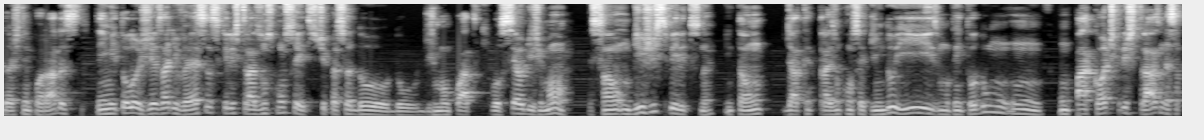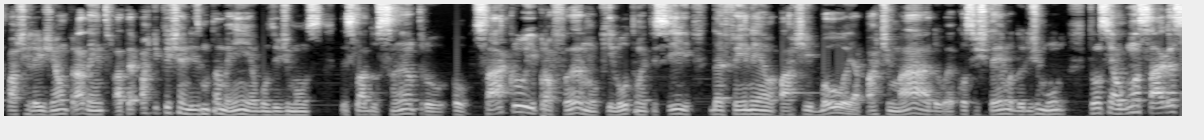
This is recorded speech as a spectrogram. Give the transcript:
das temporadas, tem mitologias adversas que eles trazem uns conceitos. Tipo essa do, do Digimon 4, que você é o Digimon, são digi-espíritos, né? Então já tem, traz um conceito de hinduísmo, tem todo um, um, um, pacote que eles trazem dessa parte de religião para dentro. Até parte de cristianismo também, alguns Digimons desse lado santo, ou sacro e profano, que lutam entre si, defendem a parte boa e a parte má do ecossistema do Digimundo. Então, assim, algumas sagas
